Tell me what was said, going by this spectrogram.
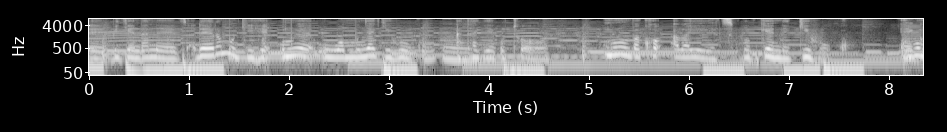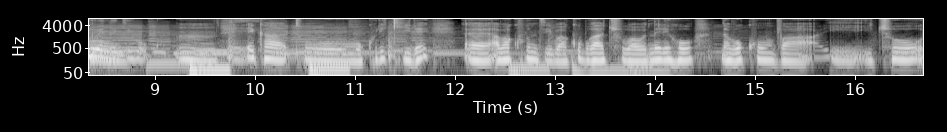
eh, bigenda neza rero mu gihe umwe uwo munyagihugu mm. atagiye gutora murumva ko aba yeyetse ubwo bwenegihugu kuba umwenegihugu reka mm. eh. tumukurikire eh, abakunzi ba kubwacu babonereho nabo kumva icyo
